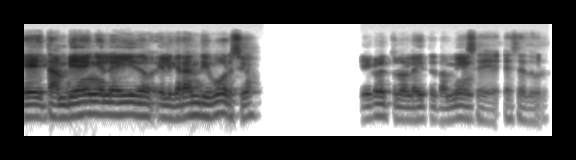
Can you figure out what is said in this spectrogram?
Eh, también he leído El Gran Divorcio, yo creo que tú lo leíste también. Sí, ese es duro.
